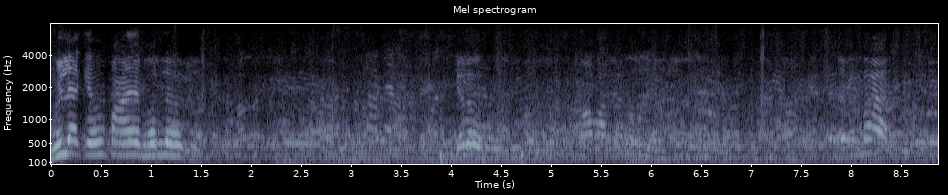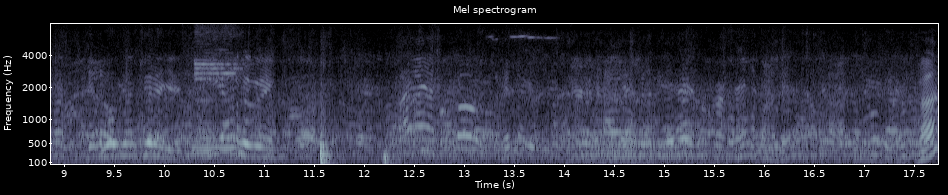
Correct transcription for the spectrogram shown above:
বুঝলা কেউ পায়ে ভরলে হবে। গেল? লোকজন চলে হ্যাঁ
